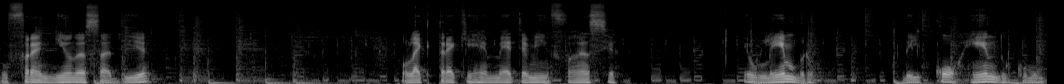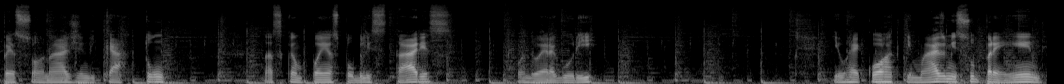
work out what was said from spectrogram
o franguinho da sadia, o Lectrek remete à minha infância. Eu lembro dele correndo como um personagem de cartoon nas campanhas publicitárias quando eu era guri. E o recorde que mais me surpreende,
